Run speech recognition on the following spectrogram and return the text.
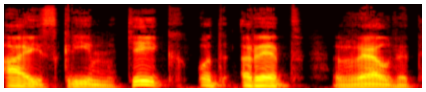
Ice Cream Cake от Red Velvet.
